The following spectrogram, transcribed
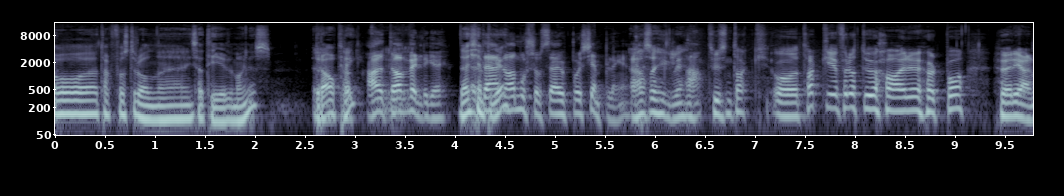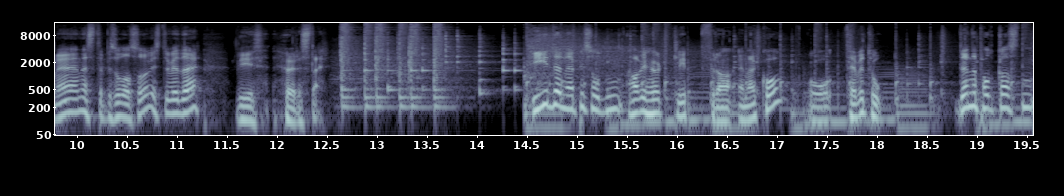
Og takk for strålende initiativ, Magnus. Bra opplegg. Ja, det var veldig gøy. Det er kjempegøy. Det er noe av det morsomste jeg har gjort på kjempelenge. Ja, så hyggelig. Ja. Tusen takk. Og takk for at du har hørt på. Hør gjerne neste episode også, hvis du vil det. Vi høres der. I denne episoden har vi hørt klipp fra NRK og TV 2. Denne podkasten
